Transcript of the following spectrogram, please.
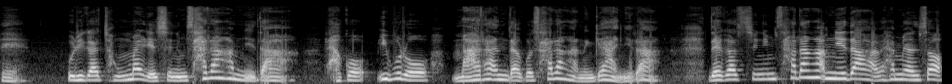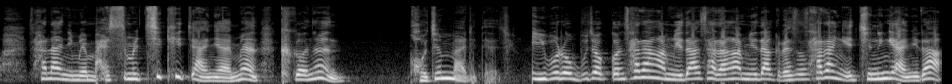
네. 우리가 정말 예수님 사랑합니다. 라고 입으로 말한다고 사랑하는 게 아니라 내가 주님 사랑합니다 하면서 하나님의 말씀을 지키지 아니하면 그거는 거짓말이 되죠. 입으로 무조건 사랑합니다, 사랑합니다. 그래서 사랑에 지는 게 아니라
